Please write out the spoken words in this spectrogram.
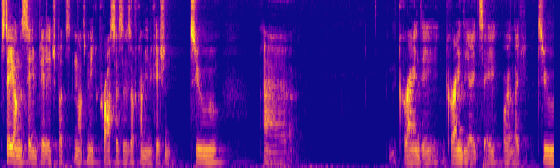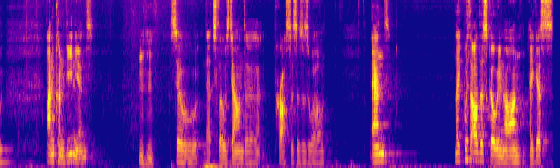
stay on the same page but not make processes of communication too uh, grindy grindy I'd say or like too inconvenient Mm-hmm. So that slows down the processes as well. And like with all this going on, I guess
